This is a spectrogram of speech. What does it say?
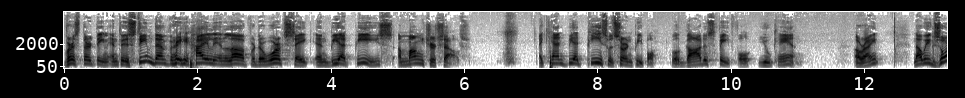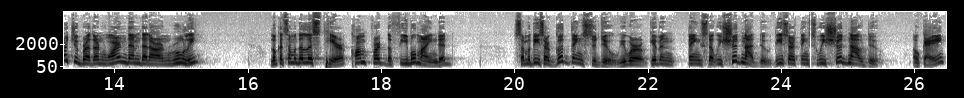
Verse 13, and to esteem them very highly in love for their work's sake and be at peace amongst yourselves. I can't be at peace with certain people. Well, God is faithful, you can. All right? Now we exhort you, brethren, warn them that are unruly. Look at some of the list here. Comfort the feeble minded. Some of these are good things to do. We were given things that we should not do. These are things we should now do. Okay?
